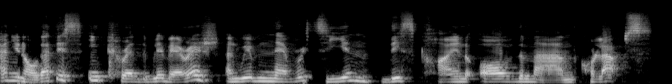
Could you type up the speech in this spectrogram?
And you know, that is incredibly bearish. And we've never seen this kind of demand collapse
